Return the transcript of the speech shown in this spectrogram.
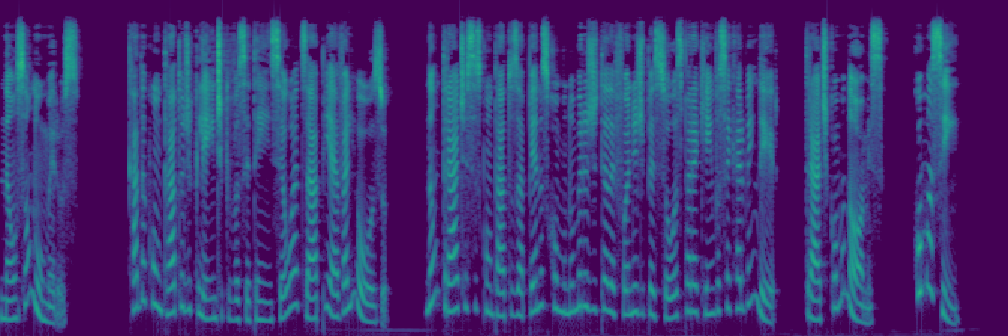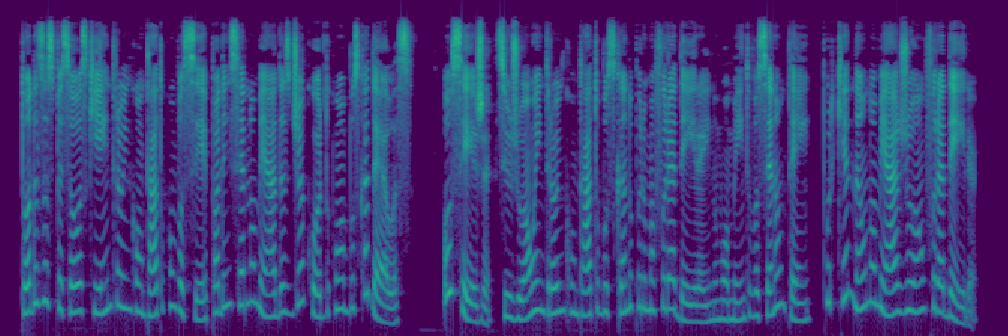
não são números. Cada contato de cliente que você tem em seu WhatsApp é valioso. Não trate esses contatos apenas como números de telefone de pessoas para quem você quer vender. Trate como nomes. Como assim? Todas as pessoas que entram em contato com você podem ser nomeadas de acordo com a busca delas. Ou seja, se o João entrou em contato buscando por uma furadeira e no momento você não tem, por que não nomear João Furadeira?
